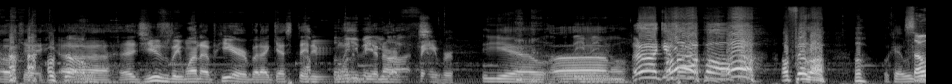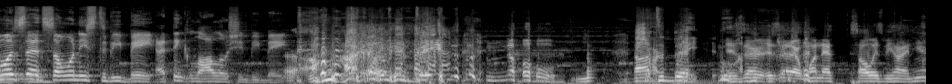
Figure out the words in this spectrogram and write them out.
Okay. Uh, it's usually one up here, but I guess they I didn't want to be in in our lot. favor. Yeah. I believe in Um, y'all. Ah, get oh, up, Paul. oh, I fell off. Oh, okay. Someone said good. someone needs to be bait. I think Lalo should be bait. I'm not gonna be bait. no. Not today. Is there is there that one that's always behind here?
